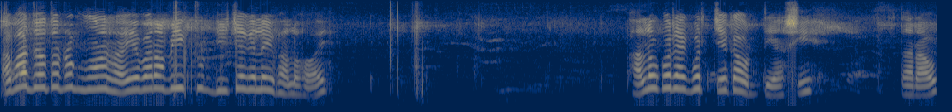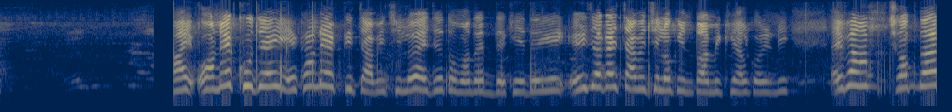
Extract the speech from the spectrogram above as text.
আমার যতটুকু মনে হয়, এবার আমি একটু নিচে গেলেই ভালো হয়। ভালো করে একবার চেক আউট দিয়ে আসি। তারাও ভাই, অনেক খুঁজেই এখানে একটি চাবি ছিল, এই যে তোমাদের দেখিয়ে দিই। এই- জায়গায় চাবি ছিল, কিন্তু আমি খেয়াল করিনি। এবার আম- সববার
